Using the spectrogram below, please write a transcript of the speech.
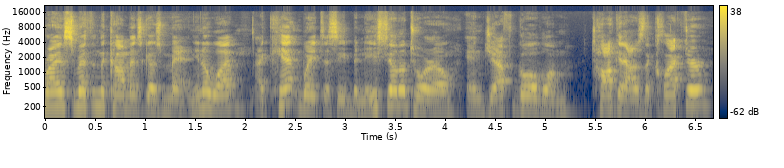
Ryan Smith in the comments goes, Man, you know what? I can't wait to see Benicio del Toro and Jeff Goldblum talk it out as the collector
